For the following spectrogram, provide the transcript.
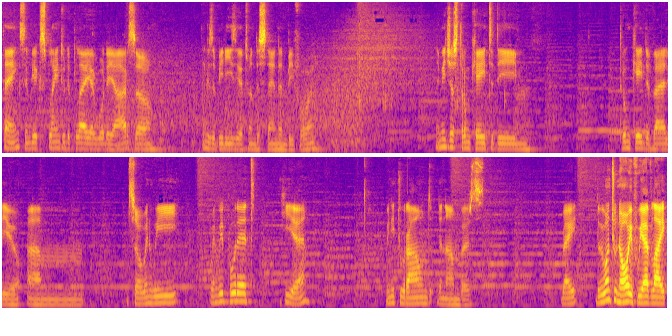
things and we explain to the player what they are, so I think it's a bit easier to understand than before. Let me just truncate the truncate the value um, so when we when we put it here we need to round the numbers right do we want to know if we have like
